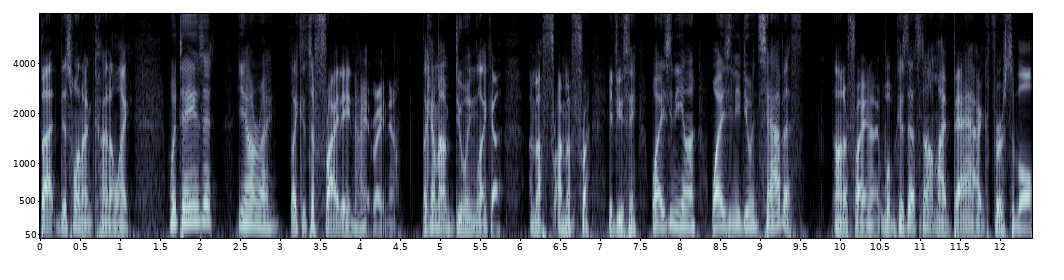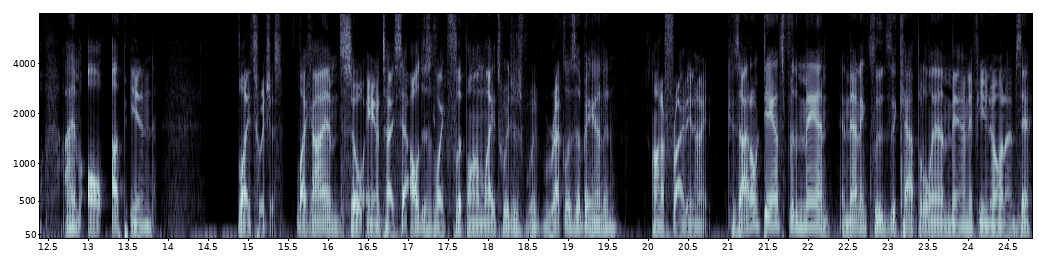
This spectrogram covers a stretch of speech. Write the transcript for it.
But this one, I'm kind of like, what day is it? Yeah, all right. Like it's a Friday night right now. Like I'm, I'm doing like a, I'm a, I'm a, fr- if you think, why isn't he on, why isn't he doing Sabbath on a Friday night? Well, because that's not my bag. First of all, I am all up in light switches. Like I am so anti Sabbath. I'll just like flip on light switches with reckless abandon on a Friday night because I don't dance for the man. And that includes the capital M man, if you know what I'm saying.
